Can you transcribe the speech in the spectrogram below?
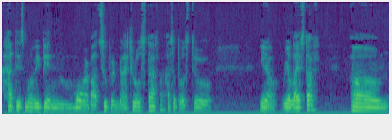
had this movie been more about supernatural stuff as opposed to you know real life stuff um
